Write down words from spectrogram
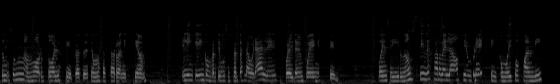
son, son, un amor, todos los que pertenecemos a esta organización. En LinkedIn compartimos ofertas laborales, por ahí también pueden, este, pueden seguirnos, sin dejar de lado siempre, eh, como dijo Juan Di,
